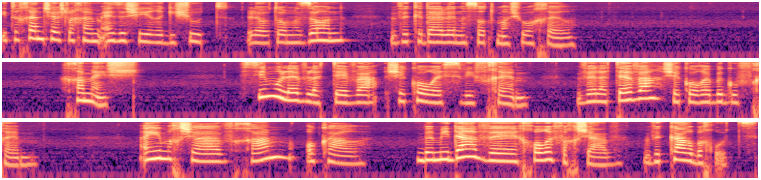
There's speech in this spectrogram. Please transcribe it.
ייתכן שיש לכם איזושהי רגישות לאותו מזון, וכדאי לנסות משהו אחר. 5. שימו לב לטבע שקורה סביבכם, ולטבע שקורה בגופכם. האם עכשיו חם או קר? במידה וחורף עכשיו, וקר בחוץ,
